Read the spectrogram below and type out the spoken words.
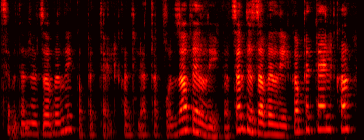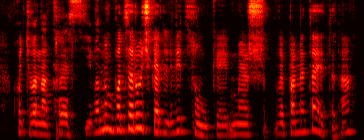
Це буде не завелика петелька для такого. Завелика. Це буде завелика петелька, хоч вона красива. Ну, бо це ручка від сумки. Ми ж, ви пам'ятаєте, так? Да?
